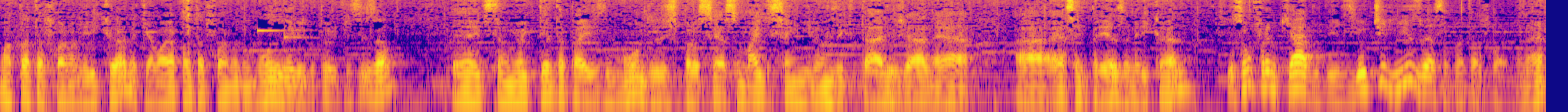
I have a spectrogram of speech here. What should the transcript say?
uma plataforma americana, que é a maior plataforma do mundo de agricultura de precisão. É, eles estão em 80 países do mundo, eles processam mais de 100 milhões de hectares já, né, a, a essa empresa americana. Eu sou um franqueado deles e utilizo essa plataforma né,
